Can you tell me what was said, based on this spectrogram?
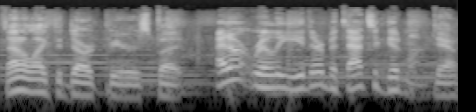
I don't like the dark beers, but I don't really either, but that's a good one. yeah.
